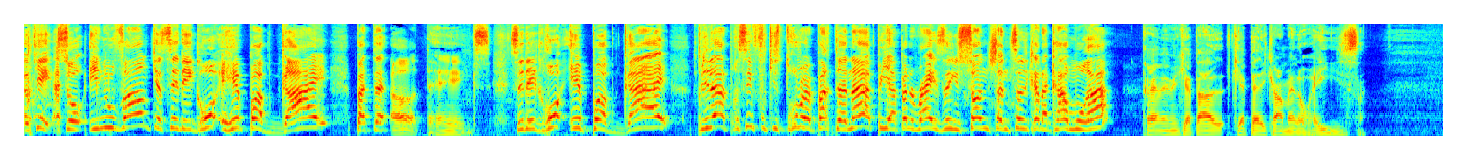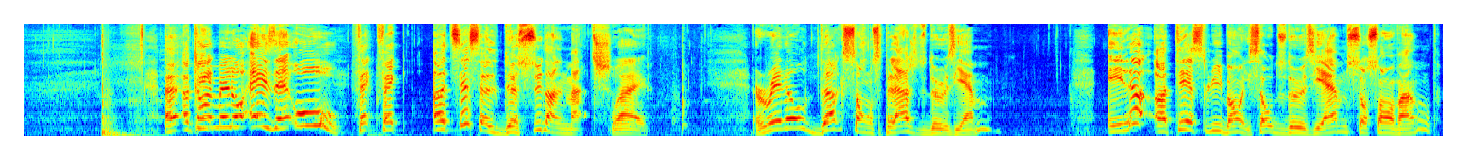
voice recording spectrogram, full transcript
OK, so, ils nous vendent que c'est des gros hip-hop guys. Oh, thanks. C'est des gros hip-hop guys. Puis là, après ça, il faut qu'ils se trouvent un partenaire. Puis ils appellent Rising Sun Shinsuke Nakamura. Très même qui appelle, qui appelle Carmelo Hayes. Euh. Carmelo Hayes est où? Fait, que- fait Otis a le dessus dans le match? Ouais. Riddle duck son splash du deuxième. Et là, Otis, lui, bon, il saute du deuxième sur son ventre.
